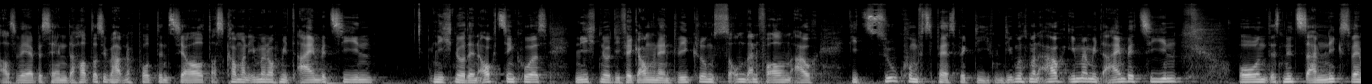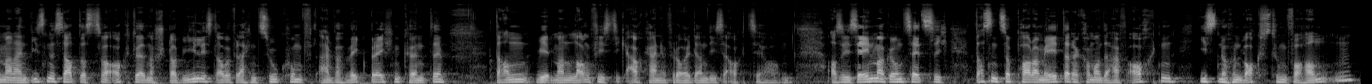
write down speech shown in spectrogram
als Werbesender, hat das überhaupt noch Potenzial? Das kann man immer noch mit einbeziehen. Nicht nur den Aktienkurs, nicht nur die vergangene Entwicklung, sondern vor allem auch die Zukunftsperspektiven. Die muss man auch immer mit einbeziehen. Und es nützt einem nichts, wenn man ein Business hat, das zwar aktuell noch stabil ist, aber vielleicht in Zukunft einfach wegbrechen könnte. Dann wird man langfristig auch keine Freude an dieser Aktie haben. Also wir sehen mal grundsätzlich, das sind so Parameter, da kann man darauf achten, ist noch ein Wachstum vorhanden,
